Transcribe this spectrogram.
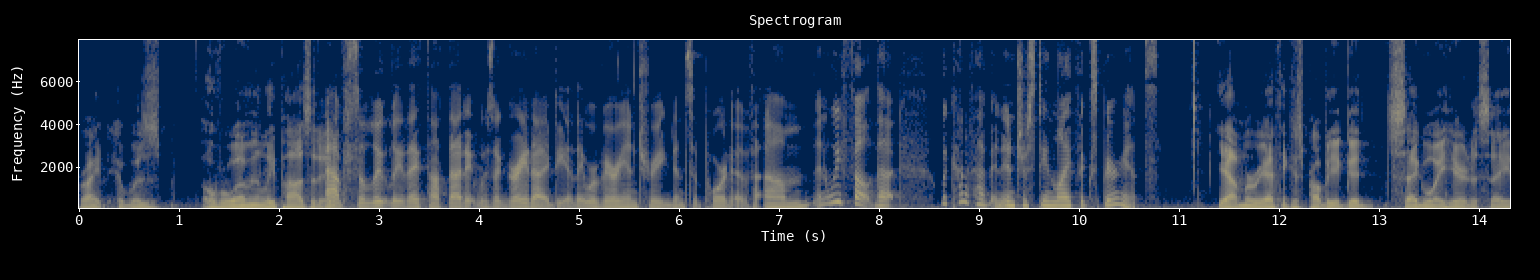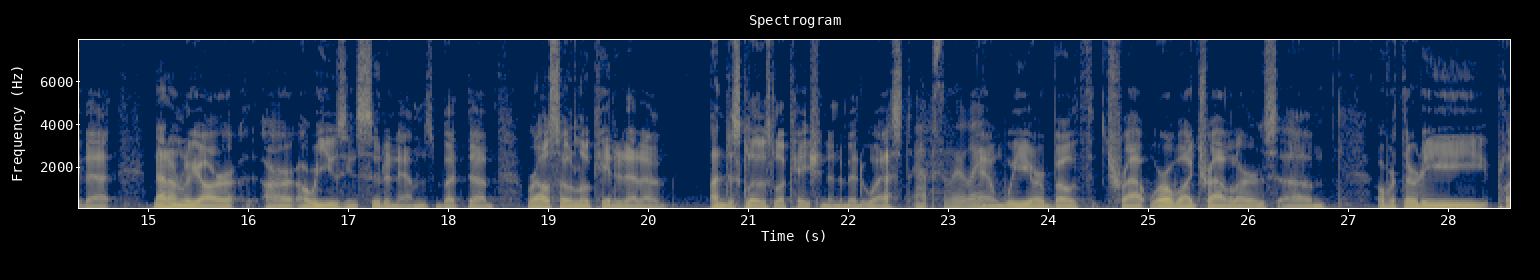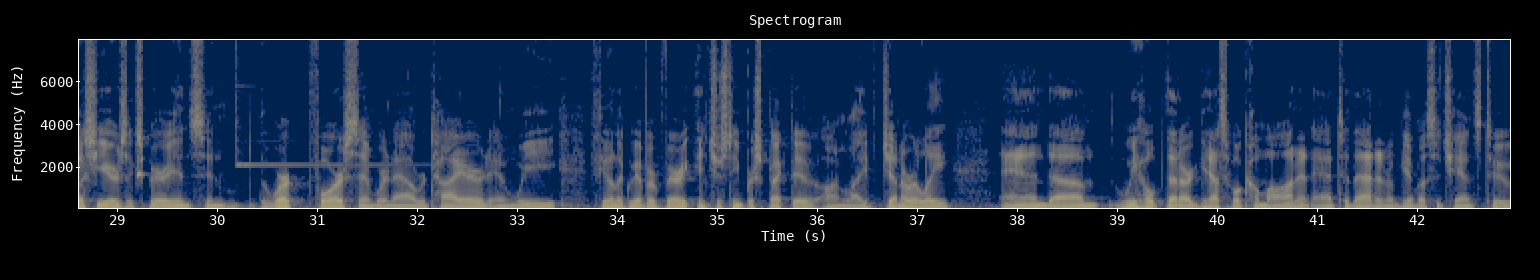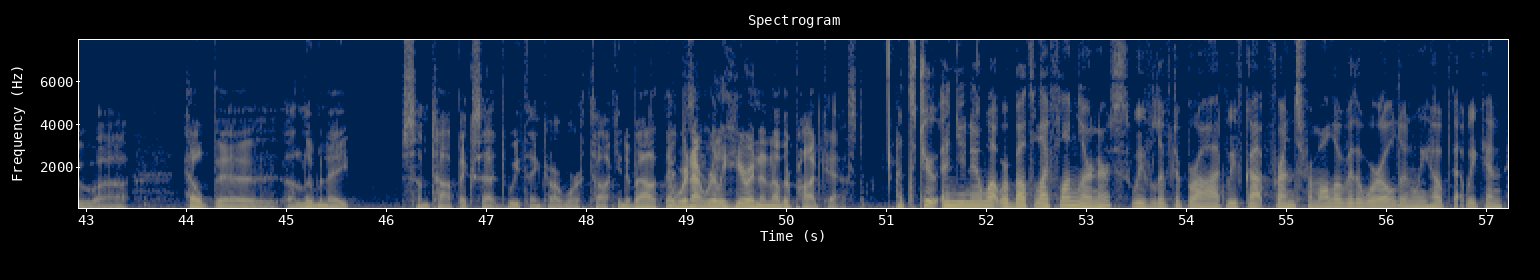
Right. It was overwhelmingly positive. Absolutely. They thought that it was a great idea. They were very intrigued and supportive. Um, and we felt that we kind of have an interesting life experience. Yeah, Marie, I think it's probably a good segue here to say that not only are are, are we using pseudonyms, but uh, we're also located at a undisclosed location in the Midwest, Absolutely. and we are both tra- worldwide travelers. Um, over 30 plus years experience in the workforce and we're now retired and we feel like we have a very interesting perspective on life generally and um, we hope that our guests will come on and add to that and it'll give us a chance to uh, help uh, illuminate some topics that we think are worth talking about that we're not really hearing in other podcasts That's true. And you know what? We're both lifelong learners. We've lived abroad. We've got friends from all over the world, and we hope that we can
